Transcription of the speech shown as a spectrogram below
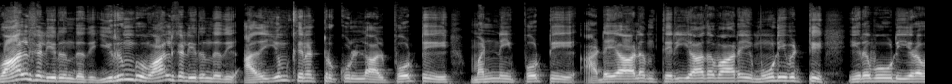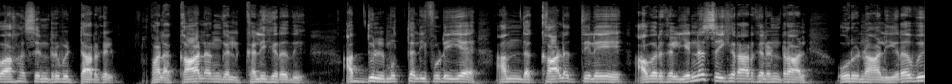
வாள்கள் இருந்தது இரும்பு வாள்கள் இருந்தது அதையும் கிணற்றுக்குள்ளால் போட்டு மண்ணை போட்டு அடையாளம் தெரியாதவாறே மூடிவிட்டு இரவோடு இரவாக சென்று விட்டார்கள். பல காலங்கள் கழிகிறது. அப்துல் முத்தலிஃபுடைய அந்த காலத்திலே அவர்கள் என்ன செய்கிறார்கள் என்றால் ஒரு நாள் இரவு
